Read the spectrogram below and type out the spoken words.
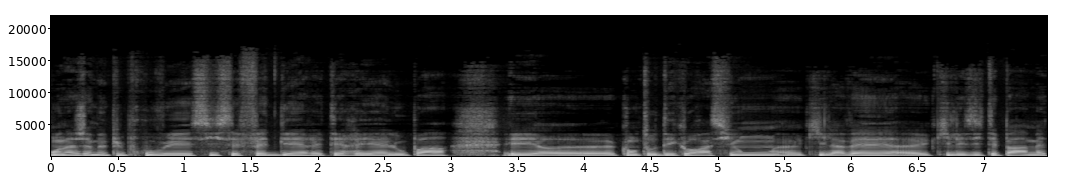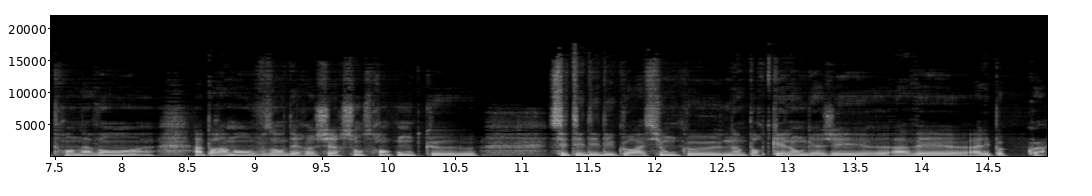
on n'a jamais pu prouver si ces faits de guerre étaient réels ou pas. Et euh, quant aux décorations qu'il avait, qu'il n'hésitait pas à mettre en avant apparemment en faisant des recherches, on se rend compte que c'était des décorations que n'importe quel engagé euh, avait euh, à l'époque, quoi.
